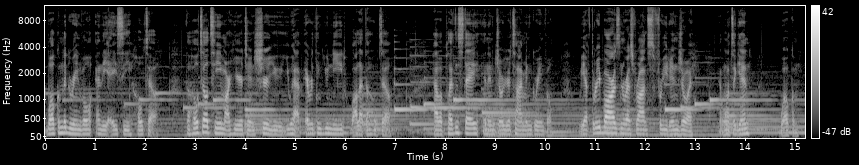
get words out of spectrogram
Welcome to Greenville and the AC Hotel. The hotel team are here to ensure you you have everything you need while at the hotel. Have a pleasant stay and enjoy your time in Greenville. We have three bars and restaurants for you to enjoy. And once again, welcome.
